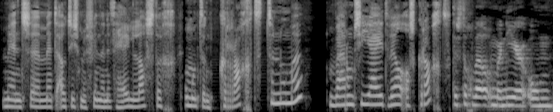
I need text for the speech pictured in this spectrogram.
mensen met autisme vinden het heel lastig om het een kracht te noemen. Waarom zie jij het wel als kracht? Het is toch wel een manier om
